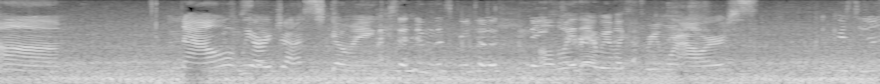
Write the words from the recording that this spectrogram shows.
um, now we are just going I sent him the screenshot of nature. all the way there. We have like three more hours. Kristina.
